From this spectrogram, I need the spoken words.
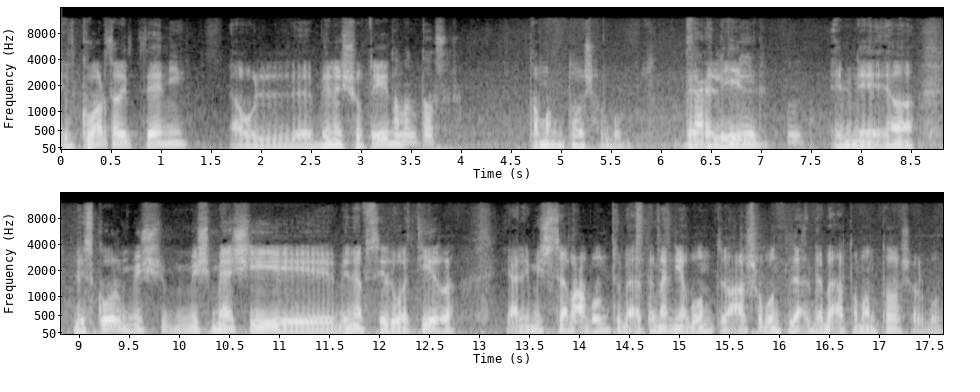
ال quarter الثاني أو بين الشوطين 18 18 point. ده دليل إن آه ال score مش مش ماشي بنفس الوتيرة. يعني مش 7 point بقى 8 point 10 point لا ده بقى 18 point.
